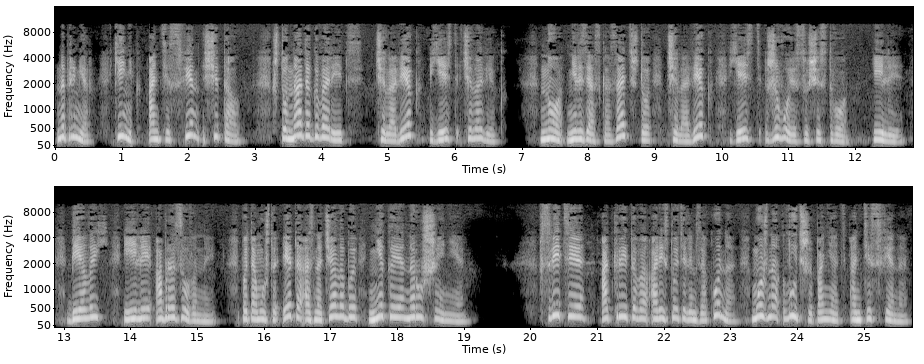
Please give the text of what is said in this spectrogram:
Например, киник Антисфен считал, что надо говорить «человек есть человек», но нельзя сказать, что человек есть живое существо, или белый, или образованный, потому что это означало бы некое нарушение – в свете открытого Аристотелем закона можно лучше понять антисфена.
